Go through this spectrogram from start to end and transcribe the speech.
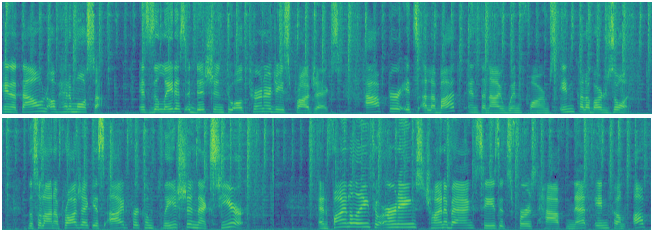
in the town of Hermosa. It's the latest addition to Alternergy's projects after its Alabat and Tanay wind farms in Calabarzon. The Solana project is eyed for completion next year. And finally, to earnings, China Bank sees its first half net income up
